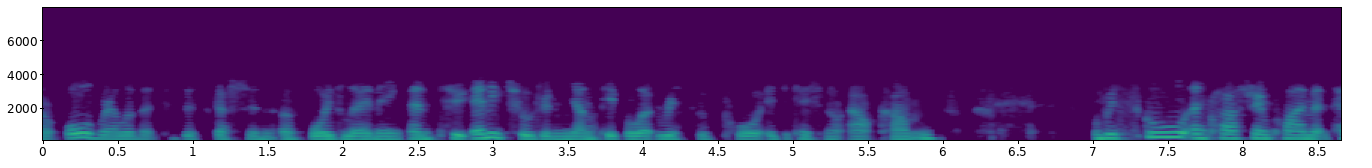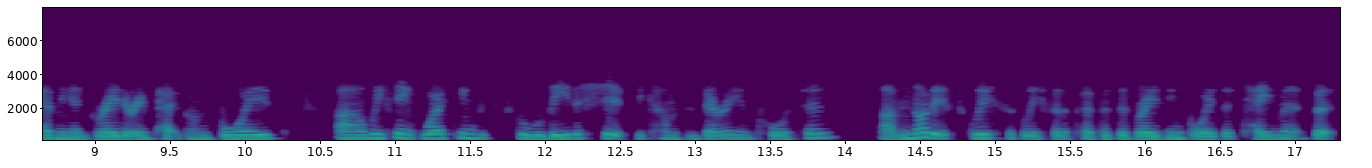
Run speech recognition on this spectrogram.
are all relevant to discussion of boys learning and to any children and young people at risk of poor educational outcomes. With school and classroom climates having a greater impact on boys, Uh, we think working with school leadership becomes very important, um, not exclusively for the purpose of raising boys' attainment, but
